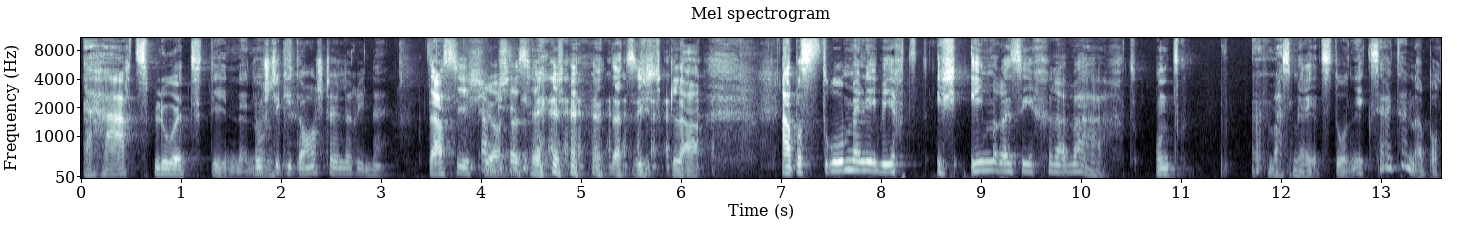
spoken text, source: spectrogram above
ein Herzblut drin. Lustige Darstellerinnen. Das ist ja, das, das ist klar. Aber das Trommeli wird, ist immer ein sicherer Wert. Und was wir jetzt hier nicht gesagt haben, aber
